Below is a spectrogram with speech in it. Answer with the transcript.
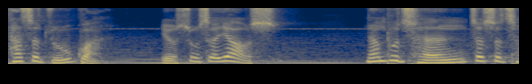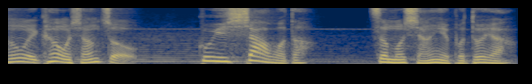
他是主管，有宿舍钥匙。难不成这是陈伟看我想走，故意吓我的？这么想也不对啊，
